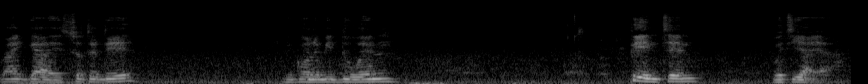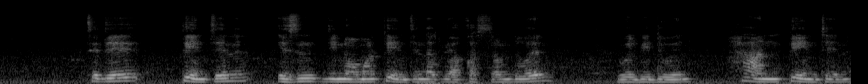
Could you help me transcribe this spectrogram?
Right guys, so today we're going to be doing painting with Yaya. Today painting isn't the normal painting that we are accustomed doing. We'll be doing hand painting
